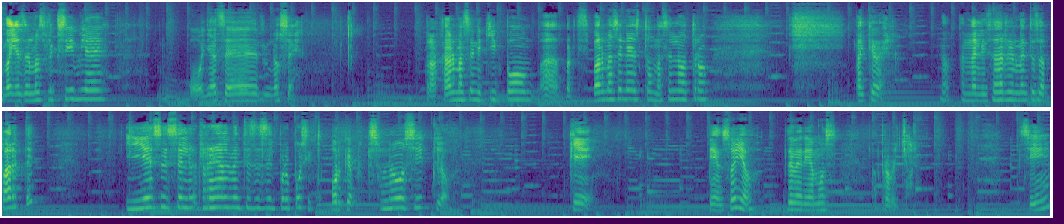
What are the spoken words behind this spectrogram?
voy a ser más flexible, voy a ser, no sé, trabajar más en equipo, participar más en esto, más en lo otro. Hay que ver, ¿no? Analizar realmente esa parte. Y ese es el, realmente ese es el propósito. ¿Por qué? Porque es un nuevo ciclo que, pienso yo, deberíamos aprovechar. ¿Sí?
